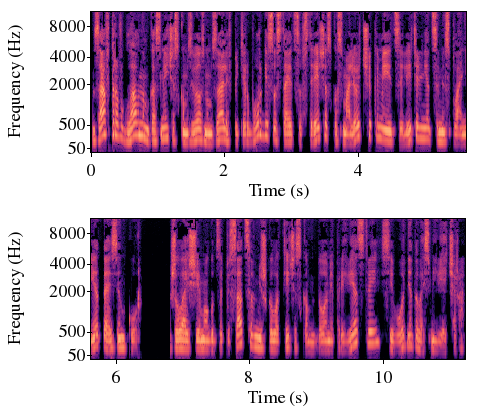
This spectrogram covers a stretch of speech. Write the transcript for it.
Завтра в главном космическом звездном зале в Петербурге состоится встреча с космолетчиками и целительницами с планеты Азенкур. Желающие могут записаться в межгалактическом доме приветствий сегодня до восьми вечера.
